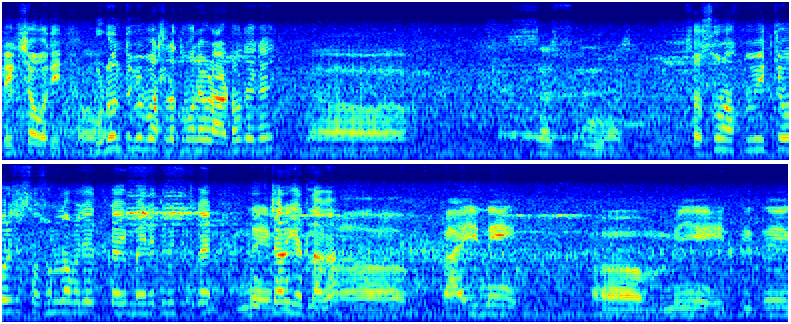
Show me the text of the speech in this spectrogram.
रिक्षा होती. हो. कुठून तुम्ही बसला? तुम्हाला एवढं आठवते काय अं, ससून हॉस्पिटल ससून हॉस्पिटल इतके वर्ष ससूनला म्हणजे काही महिने तुम्ही तिथे काय उपचार घेतला का? अं, काही नाही. अं, मी तिथे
